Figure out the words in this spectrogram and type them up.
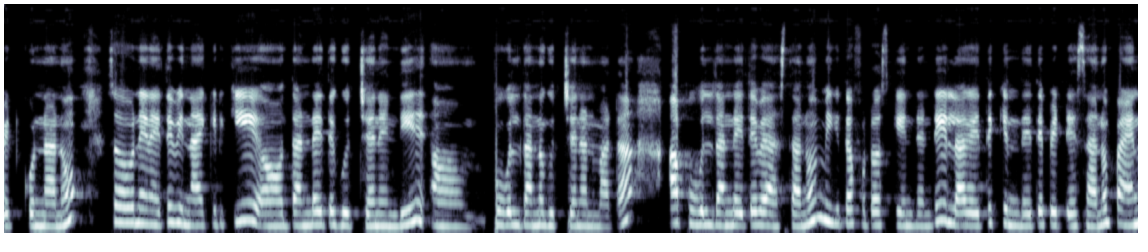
పెట్టుకున్నాను. సో నేనైతే వినాయకుడికి దండ అయితే గుచ్చానండి. పువ్వుల దండ గుచ్చాను అనమాట ఆ పువ్వుల దండ అయితే వేస్తాను. మిగతా ఫొటోస్కి ఏంటంటే ఇలాగైతే కింద అయితే పెట్టేశాను. పైన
